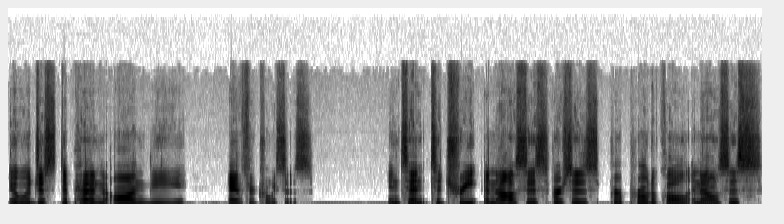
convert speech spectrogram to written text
It would just depend on the answer choices. Intent to treat analysis versus per protocol analysis.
